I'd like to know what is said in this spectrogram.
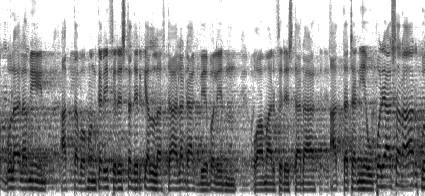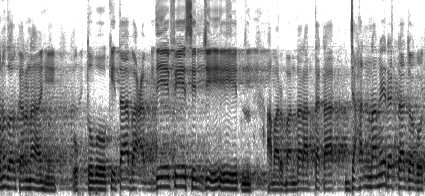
রব্বুল আলমিন আত্মা বহনকারী ফেরেস্তাদেরকে আল্লাহ তাআলা ডাক দিয়ে বলেন, ও আমার ফেরেস্তারা আত্মাটা নিয়ে উপরে আসার আর কোনো দরকার নাই। উক্তুবু কিতাব আব্দি ফি সিজ্জিন। আমার বান্দার আত্মাটা জাহান্নামের একটা জগৎ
